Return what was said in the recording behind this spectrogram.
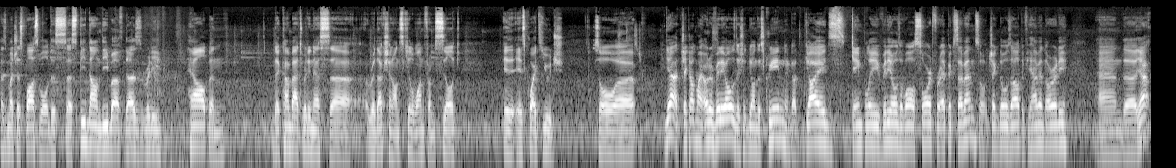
as much as possible. This uh, speed down debuff does really help and the combat readiness uh, reduction on skill 1 from Silk is, is quite huge. So uh, yeah, check out my other videos. They should be on the screen. I got guides, gameplay videos of all sort for Epic 7. So check those out if you haven't already. And uh, yeah,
